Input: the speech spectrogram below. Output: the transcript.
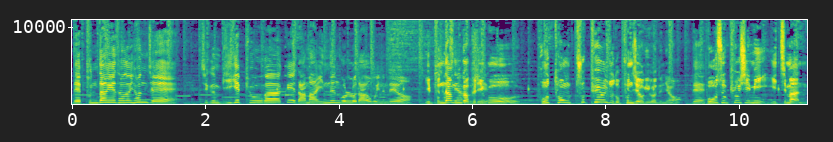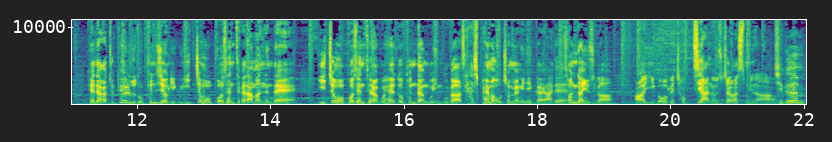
네, 분당에서는 현재 지금 미개표가 꽤 남아 있는 걸로 나오고 있는데요. 이 분당구가. 그리고 보통 투표율도 높은 지역이거든요. 네, 보수 표심이 있지만 게다가 투표율도 높은 지역이고 2.5%가 남았는데 2.5%라고 해도 분당구 인구가 48만 5천 명이니까 네. 선거 인수가 아 이거 그렇게 적지 않은 숫자 같습니다. 지금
